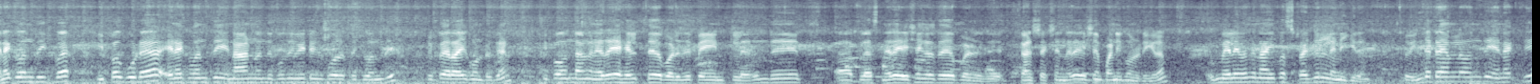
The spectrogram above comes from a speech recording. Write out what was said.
எனக்கு வந்து இப்போ இப்போ கூட எனக்கு வந்து நான் வந்து புது வீட்டுக்கு போகிறதுக்கு வந்து ப்ரிப்பேர் ஆகி கொண்டிருக்கேன். இப்போ வந்து அங்கே நிறைய ஹெல்ப் தேவைப்படுது. பெயிண்ட்ல இருந்து ப்ளஸ் நிறைய விஷயங்கள் தேவைப்படுது. கன்ஸ்ட்ரக்ஷன் நிறைய விஷயம் பண்ணி கொண்டிருக்கிறேன். உண்மையிலே வந்து நான் இப்போ ஸ்ட்ரகிள் நினைக்கிறேன் ஸோ இந்த டைமில் வந்து எனக்கு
